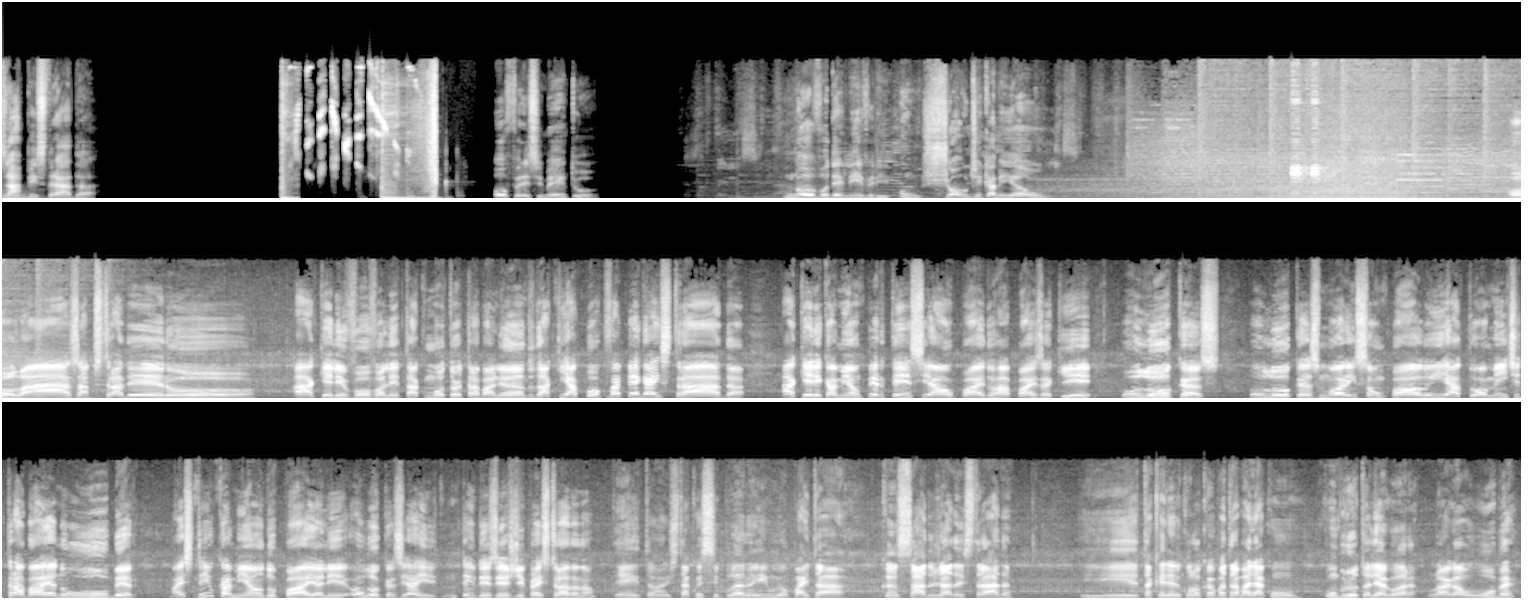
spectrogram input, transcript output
Zap Estrada. Oferecimento. Novo Delivery, um show de caminhão. Olá, Zapstradeiro! Aquele Volvo ali tá com o motor trabalhando, daqui a pouco vai pegar a estrada. Aquele caminhão pertence ao pai do rapaz aqui, o Lucas. O Lucas mora em São Paulo e atualmente trabalha no Uber. Mas tem o caminhão do pai ali. Ô Lucas, e aí? Não tem o desejo de ir pra estrada, não? Tem, então a gente tá com esse plano aí. O meu pai tá cansado já da estrada e tá querendo colocar para trabalhar com, com o Bruto ali agora. Vou largar o Uber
